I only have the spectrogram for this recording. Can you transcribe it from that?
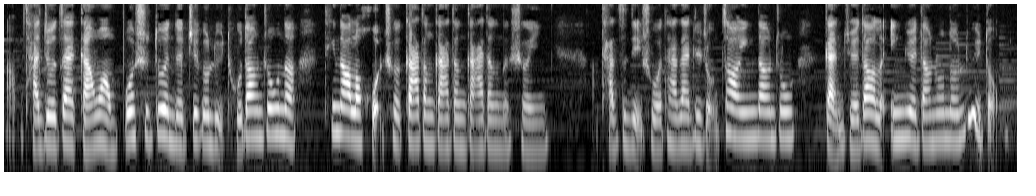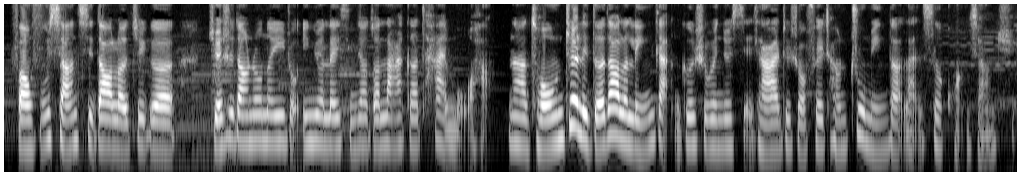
啊，他就在赶往波士顿的这个旅途当中呢，听到了火车嘎噔嘎噔嘎噔的声音。他自己说，他在这种噪音当中感觉到了音乐当中的律动，仿佛想起到了这个爵士当中的一种音乐类型，叫做拉格泰姆。哈，那从这里得到了灵感，戈什温就写下了这首非常著名的《蓝色狂想曲》。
